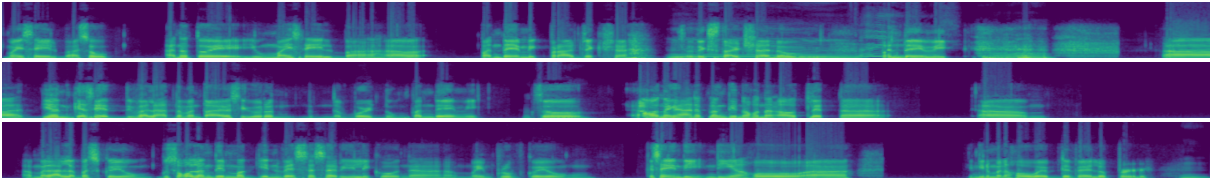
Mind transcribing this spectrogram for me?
my sale ba. So ano to eh, yung my sale ba, ah, pandemic project siya. So nag-start siya nung Mm, nice. pandemic. Oo. Ah, yun kasi 'di ba lahat naman tayo siguro na bored nung pandemic. So. Ako naghahanap lang din ako ng outlet na um ah, malalabas ko yung gusto ko lang din mag-invest sa sarili ko na ma-improve ko yung kasi hindi hindi nga ako ah, hindi naman ako web developer. Mm.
